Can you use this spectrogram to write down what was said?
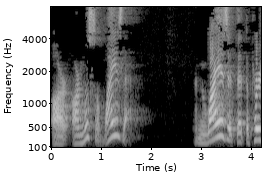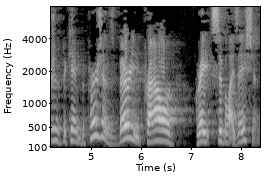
are, are Muslim. Why is that? I mean, why is it that the Persians became, the Persians, very proud, great civilization,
